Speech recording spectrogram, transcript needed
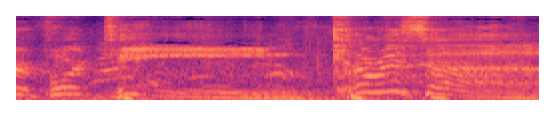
Number 14, Carissa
